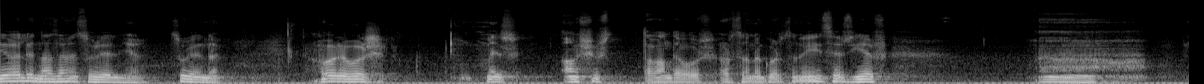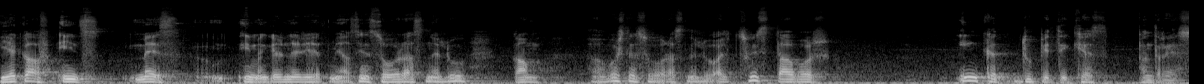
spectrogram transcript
եղել է Նազարեն Սուրենյանը, Սուրենը, որը որ մեր անշուշտ տաղանդավոր արձանագործներից էր եւ եկավ ինձ մեզ իմ ընկերների հետ միասին սովորացնելու կամ ոչ թե սովորացնելու, այլ ցույց տա, որ ինքդ դու պիտի քեզ փնտրես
